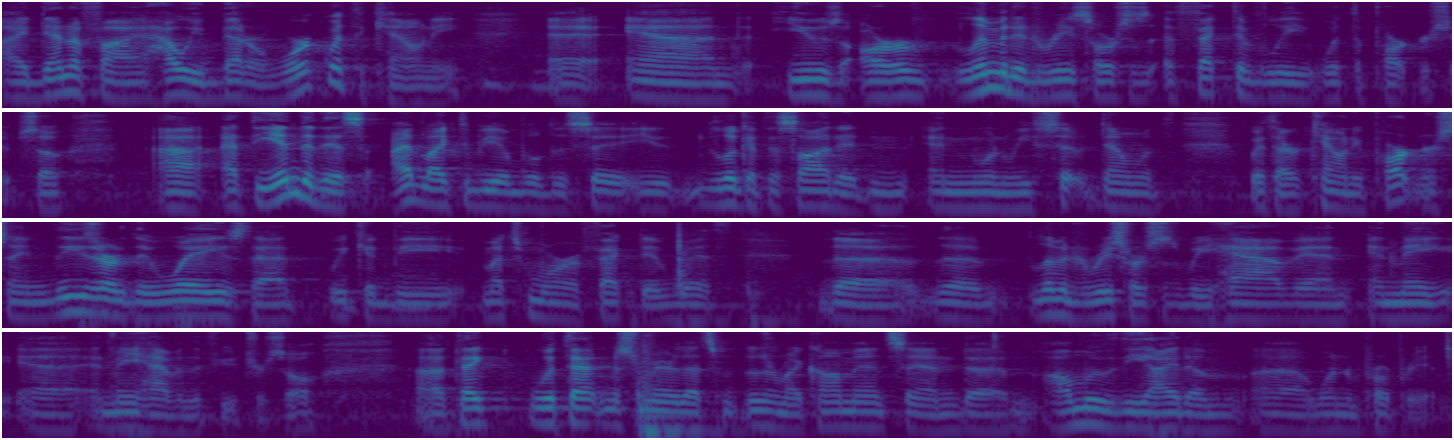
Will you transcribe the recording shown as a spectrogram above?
identify how we better work with the county uh, and use our limited resources effectively with the partnership. So. Uh, at the end of this, I'd like to be able to say, you look at this audit, and, and when we sit down with, with our county partners, saying these are the ways that we could be much more effective with the the limited resources we have and and may uh, and may have in the future. So, uh, thank with that, Mr. Mayor. That's those are my comments, and um, I'll move the item uh, when appropriate.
